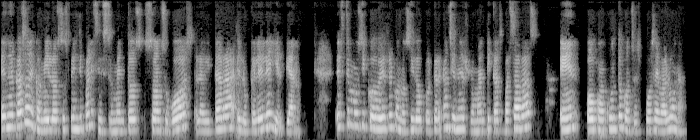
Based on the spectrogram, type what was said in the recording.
En el caso de Camilo, sus principales instrumentos son su voz, la guitarra, el ukelele y el piano. Este músico es reconocido por crear canciones románticas basadas en o conjunto con su esposa Eva Luna,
